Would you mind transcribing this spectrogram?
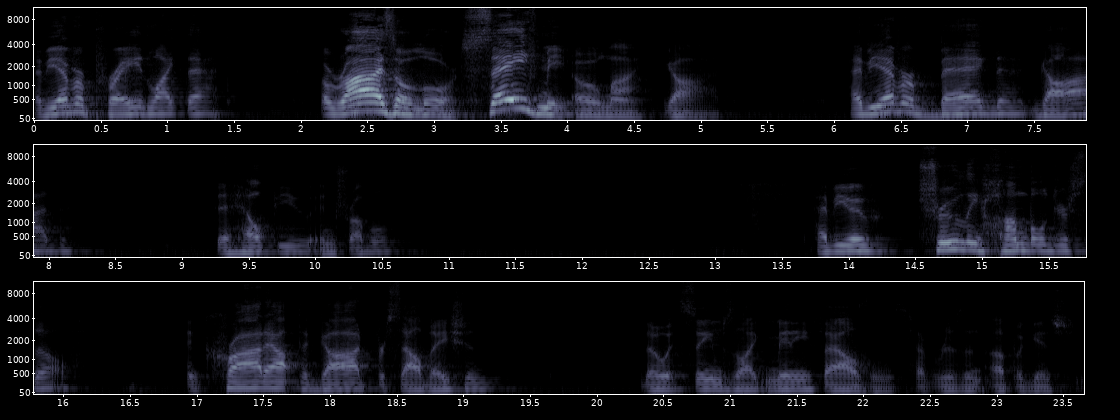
Have you ever prayed like that? Arise, O Lord, save me, O my God. Have you ever begged God to help you in trouble? Have you truly humbled yourself and cried out to God for salvation, though it seems like many thousands have risen up against you.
